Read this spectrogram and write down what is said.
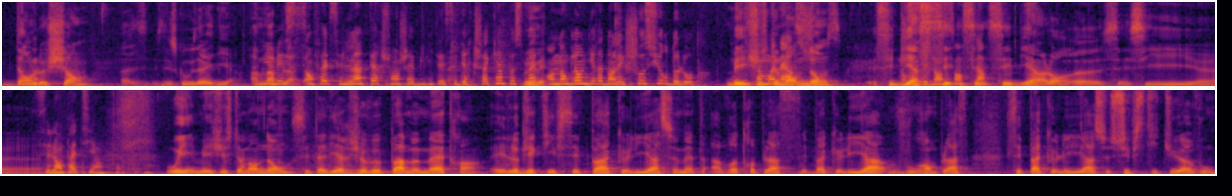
Dans le champ, euh, c'est ce que vous avez dit, à ma place. En fait, c'est l'interchangeabilité, c'est-à-dire que chacun peut se mettre, en anglais on dirait dans les chaussures de l'autre. Mais justement, non. C'est bien, c'est bien. Alors, euh, c'est si. Euh, c'est l'empathie en fait. Oui, mais justement non. C'est-à-dire, je veux pas me mettre. Et l'objectif, c'est pas que l'IA se mette à votre place, c'est pas que l'IA vous remplace, c'est pas que l'IA se substitue à vous,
